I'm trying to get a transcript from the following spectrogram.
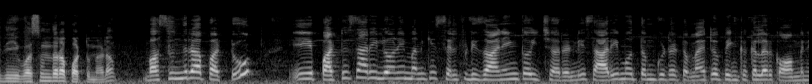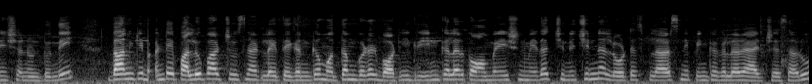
ఇది వసుంధర పట్టు మేడం. వసుంధర పట్టు. ఈ పట్టు శారీలోనే మనకి సెల్ఫ్ డిజైనింగ్తో ఇచ్చారండి. శారీ మొత్తం కూడా టొమాటో పింక్ కలర్ కాంబినేషన్ ఉంటుంది. దానికి అంటే పళ్ళు పాటు చూసినట్లయితే కనుక మొత్తం కూడా బాటిల్ గ్రీన్ కలర్ కాంబినేషన్ మీద చిన్న చిన్న లోటస్ ఫ్లవర్స్ని పింక్ కలర్ యాడ్ చేశారు.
